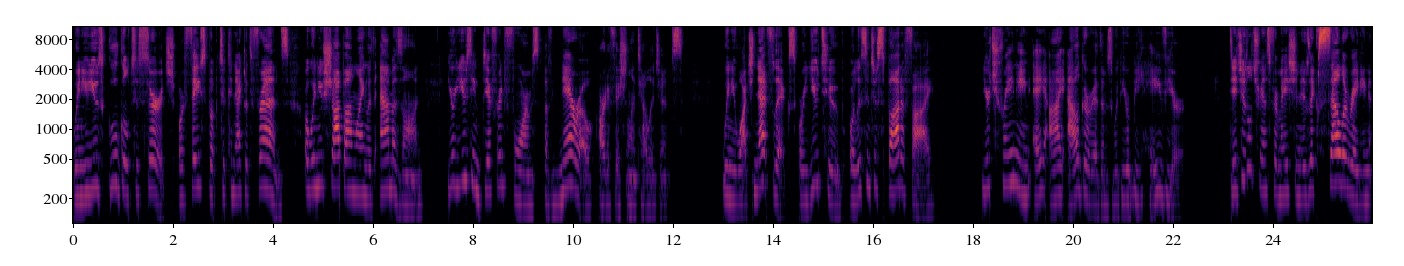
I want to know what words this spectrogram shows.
When you use Google to search, or Facebook to connect with friends, or when you shop online with Amazon, you're using different forms of narrow artificial intelligence. When you watch Netflix or YouTube or listen to Spotify, you're training AI algorithms with your behavior digital transformation is accelerating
